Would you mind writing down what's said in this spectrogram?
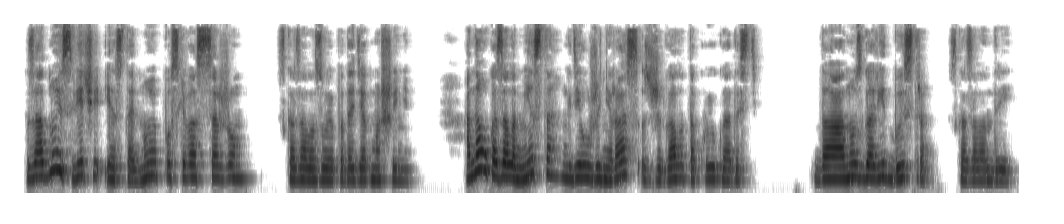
Заодно и свечи, и остальное после вас сожжем», — сказала Зоя, подойдя к машине. Она указала место, где уже не раз сжигала такую гадость. «Да, оно сгорит быстро», — сказал Андрей.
